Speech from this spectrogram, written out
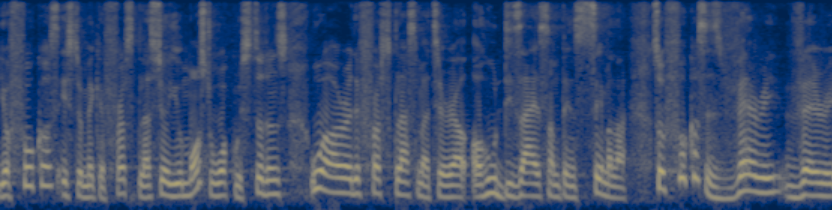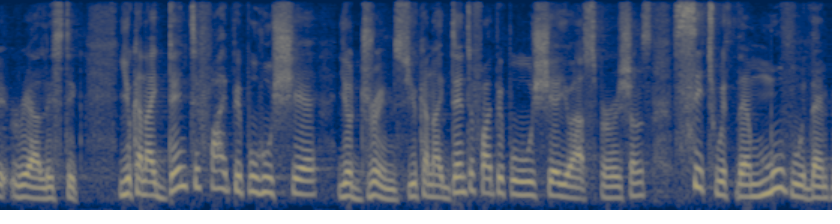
Your focus is to make a first class, so you must work with students who are already first class material or who desire something similar. So focus is very, very realistic. You can identify people who share your dreams. You can identify people who share your aspirations. Sit with them, move with them.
